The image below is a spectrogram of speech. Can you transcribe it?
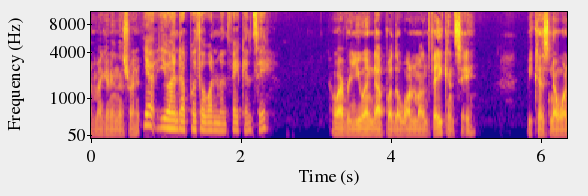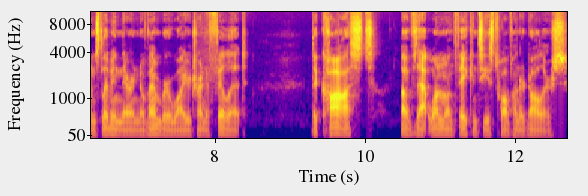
am I getting this right? Yeah, you end up with a one month vacancy. However, you end up with a one month vacancy because no one's living there in November while you're trying to fill it. The cost of that one month vacancy is $1,200.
